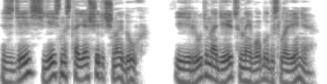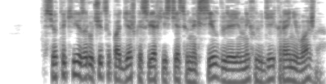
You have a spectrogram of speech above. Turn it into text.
«Здесь есть настоящий речной дух, и люди надеются на его благословение. Все-таки заручиться поддержкой сверхъестественных сил для иных людей крайне важно.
